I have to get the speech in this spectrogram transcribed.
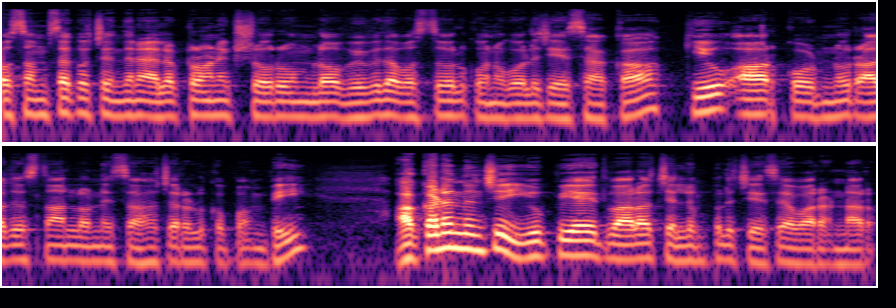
ఓ సంస్థకు చెందిన ఎలక్ట్రానిక్ షోరూంలో వివిధ వస్తువులు కొనుగోలు చేశాక క్యూఆర్ కోడ్ను రాజస్థాన్లోని సహచరులకు పంపి అక్కడి నుంచి యూపీఐ ద్వారా చెల్లింపులు చేసేవారన్నారు.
